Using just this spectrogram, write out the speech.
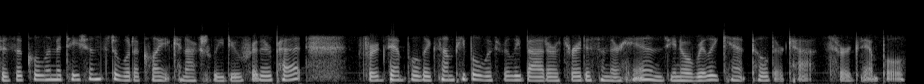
physical limitations to what a client can actually do for their pet. For example, like some people with really bad arthritis in their hands, you know, really can't pill their cats, for example.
